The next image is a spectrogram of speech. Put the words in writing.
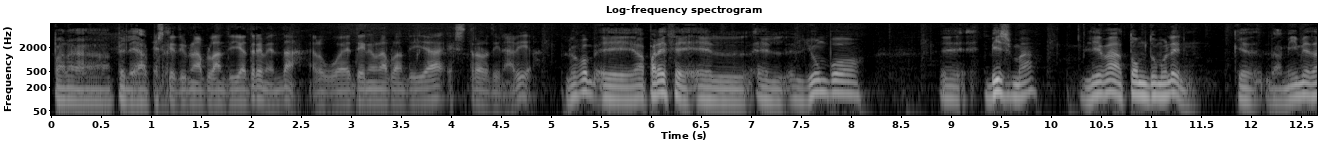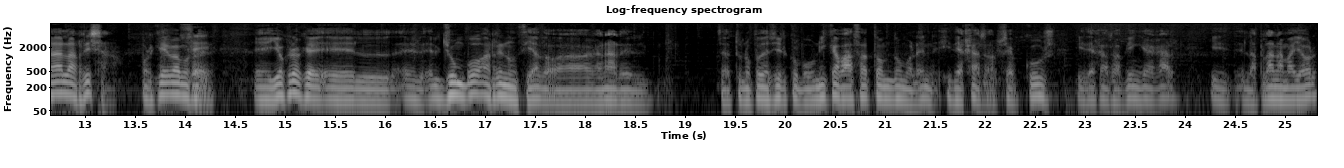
para pelear. es que tiene una plantilla tremenda, el UAE tiene una plantilla extraordinaria. Luego eh, aparece el, el, Jumbo eh, Bisma, lleva a Tom Dumoulin, que a mí me da la risa. porque Vamos a ver. Eh, yo creo que el, el, Jumbo ha renunciado a ganar el... O sea, tú no puedes ir como única baza a Tom Dumoulin y dejas a Sepp y dejas a Vingegaard y en la plana mayor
